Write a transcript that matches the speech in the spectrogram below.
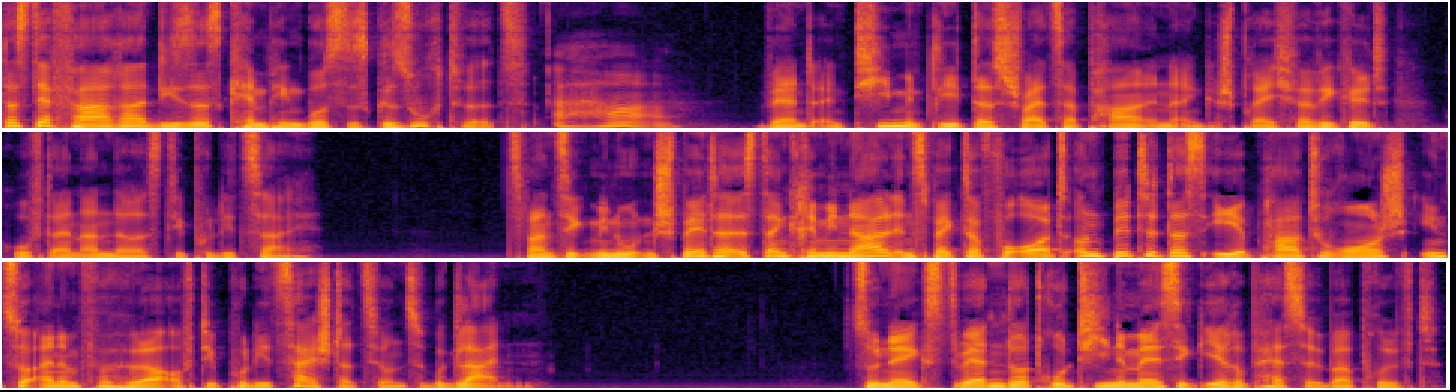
dass der Fahrer dieses Campingbusses gesucht wird. Aha. Während ein Teammitglied das Schweizer Paar in ein Gespräch verwickelt, ruft ein anderes die Polizei. 20 Minuten später ist ein Kriminalinspektor vor Ort und bittet das Ehepaar Tourange, ihn zu einem Verhör auf die Polizeistation zu begleiten. Zunächst werden dort routinemäßig ihre Pässe überprüft.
